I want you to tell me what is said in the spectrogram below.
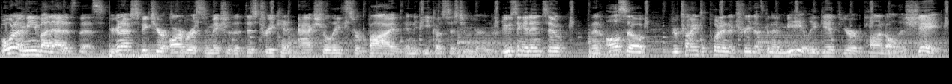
But what I mean by that is this. You're gonna have to speak to your arborist and make sure that this tree can actually survive in the ecosystem you're introducing it into. And then also, if you're trying to put in a tree that's gonna immediately give your pond all this shade,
